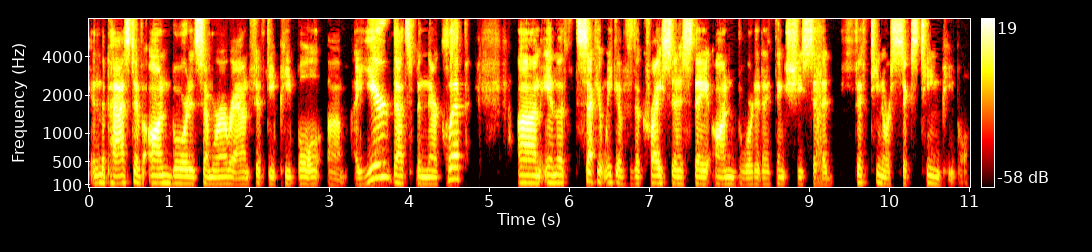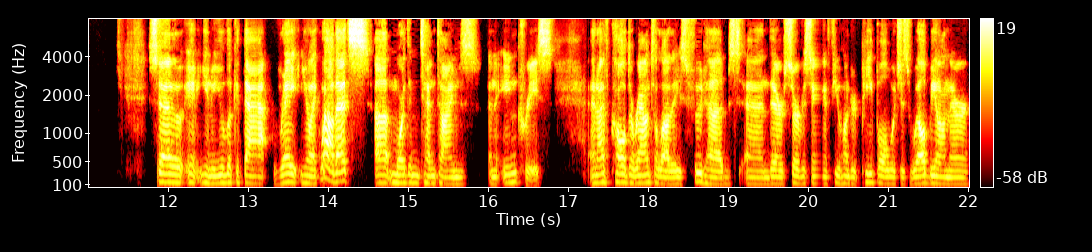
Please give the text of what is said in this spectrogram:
in the past, have onboarded somewhere around 50 people um, a year. That's been their clip. Um, in the second week of the crisis, they onboarded, I think she said, 15 or 16 people. So, you know, you look at that rate and you're like, wow, that's uh, more than 10 times an increase. And I've called around to a lot of these food hubs and they're servicing a few hundred people, which is well beyond their,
